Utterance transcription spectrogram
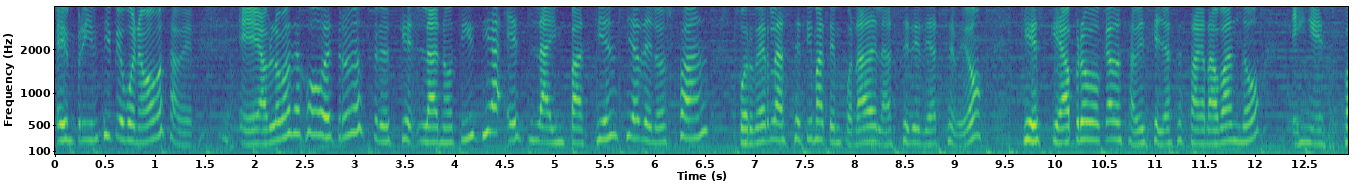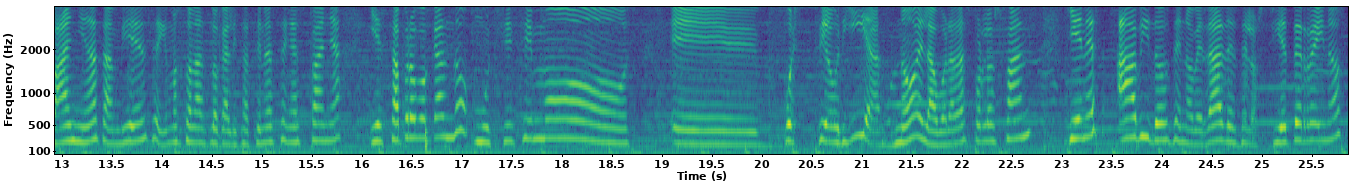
En principio, bueno, vamos a ver. Eh, hablamos de Juego de Tronos, pero es que la noticia es la impaciencia de los fans por ver la séptima temporada de la serie de HBO, que es que ha provocado, sabéis que ya se está grabando en España también, seguimos con las localizaciones en España, y está provocando muchísimos eh, pues teorías, ¿no? Elaboradas por los fans, quienes ávidos de novedades de los siete reinos,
